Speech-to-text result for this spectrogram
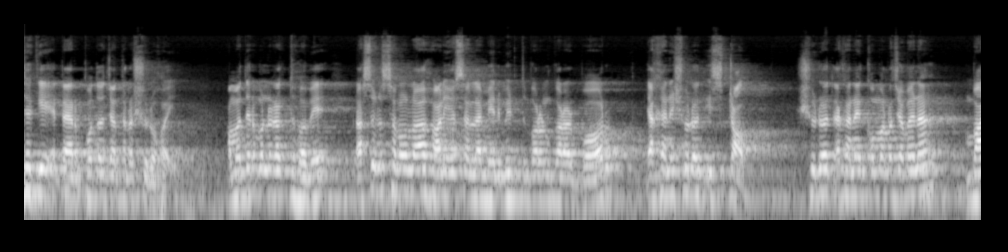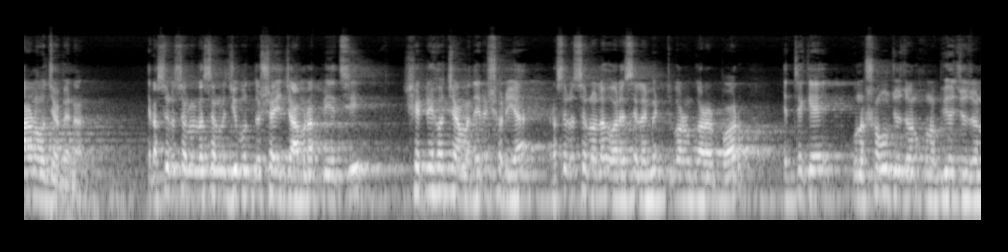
থেকে এটার পদযাত্রা শুরু হয়। আমাদের মনে রাখতে হবে, রাসুল সাল্লাহ আলী আসাল্লামের মৃত্যুবরণ করার পর এখানে সুরত স্টপ সুরত এখানে কমানো যাবে না, বাড়ানো যাবে না। রাসুল সাল্লাহ সাল্লামের জীবদ্দশায় যা আমরা পেয়েছি সেটাই হচ্ছে আমাদের শরিয়া। রাসুল সাল্লাহ আলাইসাল্লাম মৃত্যুবরণ করার পর এর থেকে কোনো সংযোজন, কোনো বিয়োজন,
